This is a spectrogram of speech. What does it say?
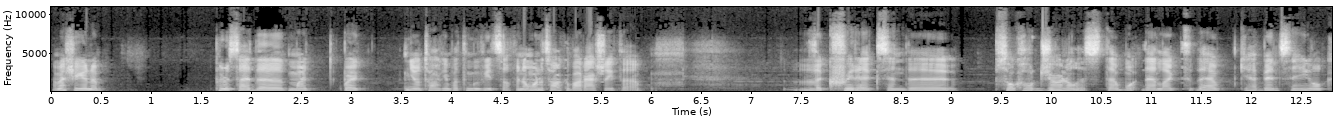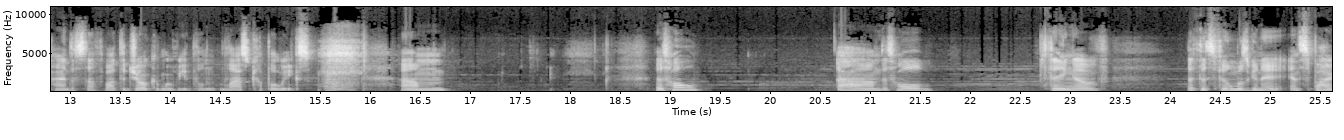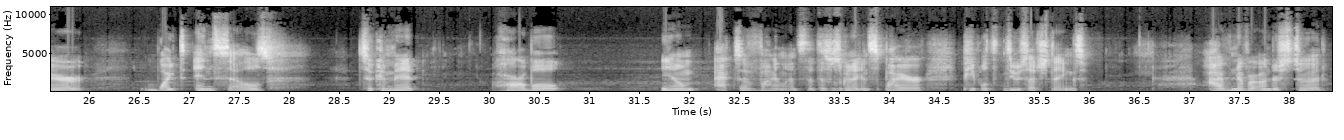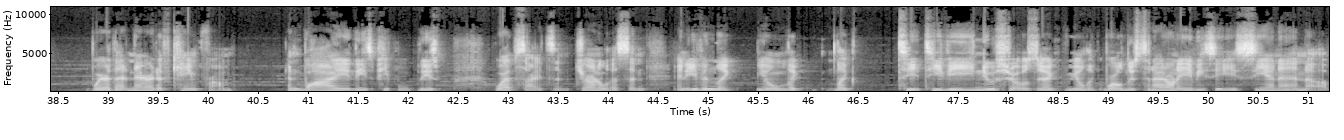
I'm actually gonna put aside the my you know talking about the movie itself, and I want to talk about actually the the critics and the so-called journalists that that like that have been saying all kinds of stuff about the Joker movie the last couple of weeks. Um, this whole um, this whole thing of that this film was going to inspire white incels to commit horrible you know acts of violence that this was going to inspire people to do such things. I've never understood where that narrative came from and why these people these websites and journalists and and even like you know like like t- TV news shows like you know like World News Tonight on ABC CNN uh,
